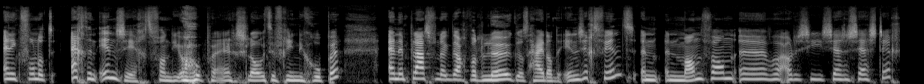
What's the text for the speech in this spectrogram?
en ik vond het echt een inzicht van die open en gesloten vriendengroepen. En in plaats van dat ik dacht, wat leuk dat hij dan de inzicht vindt, een, een man van, eh, hoe oud is hij, 66,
